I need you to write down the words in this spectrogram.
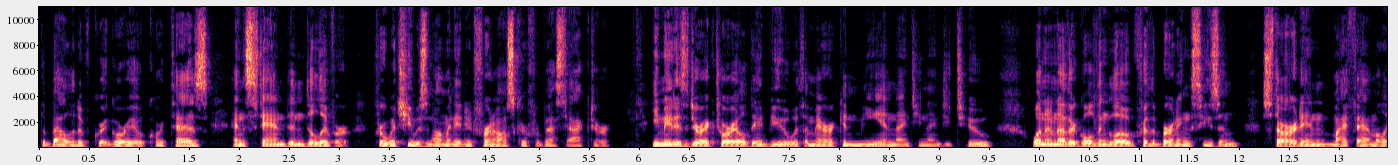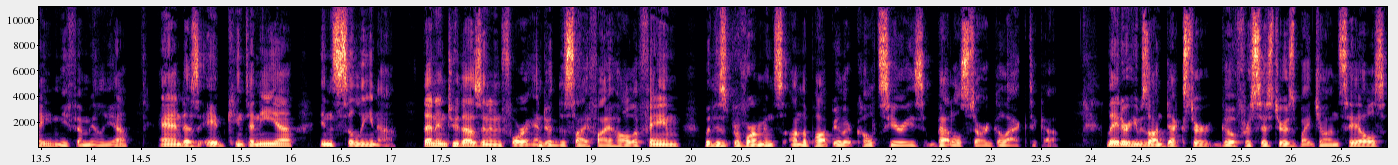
The Ballad of Gregorio Cortez, and Stand and Deliver, for which he was nominated for an Oscar for Best Actor. He made his directorial debut with American Me in 1992, won another Golden Globe for The Burning Season, starred in My Family, Mi Familia, and as Abe Quintanilla in Selena. Then in 2004 entered the Sci-Fi Hall of Fame with his performance on the popular cult series Battlestar Galactica. Later, he was on Dexter, Go for Sisters by John Sayles,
